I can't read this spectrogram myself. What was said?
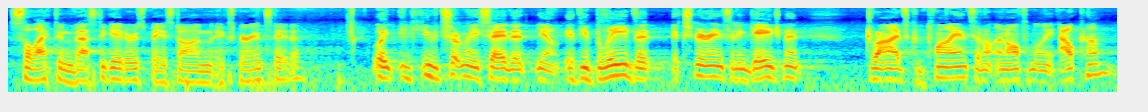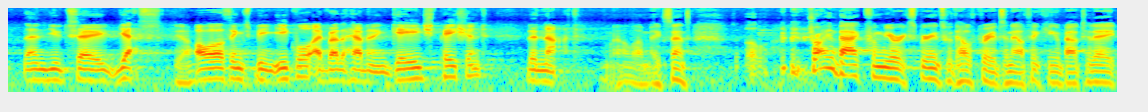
select investigators based on experience data? Well, you would certainly say that you know if you believe that experience and engagement drives compliance and, and ultimately outcome, then you'd say yes. Yeah. All other things being equal, I'd rather have an engaged patient than not. Well, that makes sense. drawing back from your experience with Healthgrades and now thinking about today,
